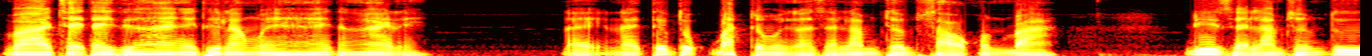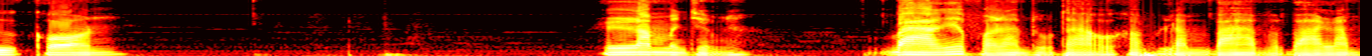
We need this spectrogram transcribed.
Và chạy tay thứ hai ngày thứ năm ngày 22 tháng 2 đây đấy này tiếp tục bắt cho mình ở giải 5.6 con 3 đi giải 5.4 con 5 anh chị nhé. Ba ghép vào 5 chúng ta có cặp 53 và 35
